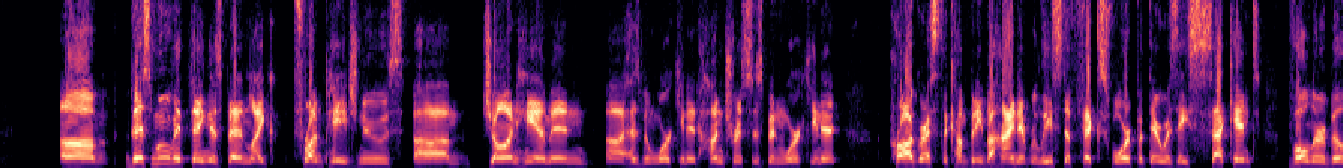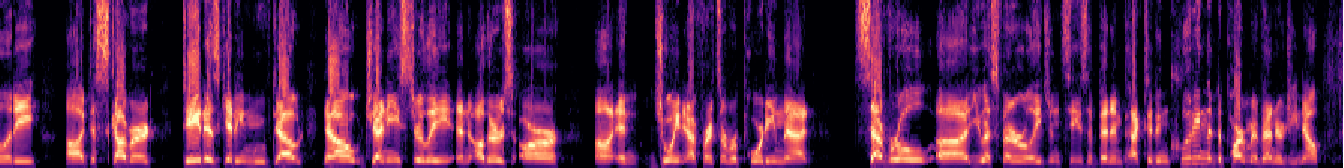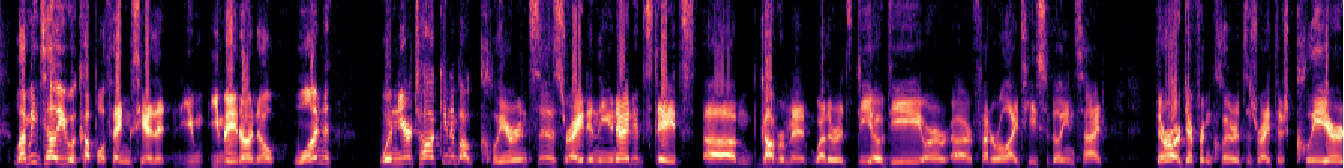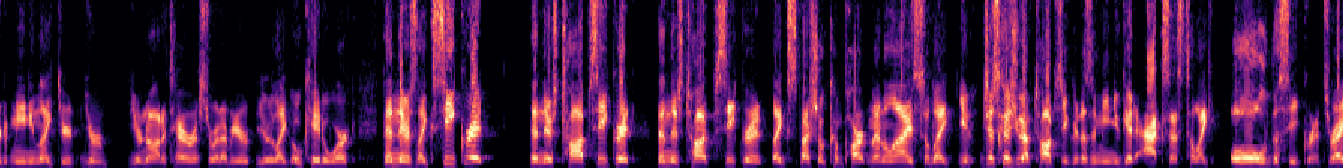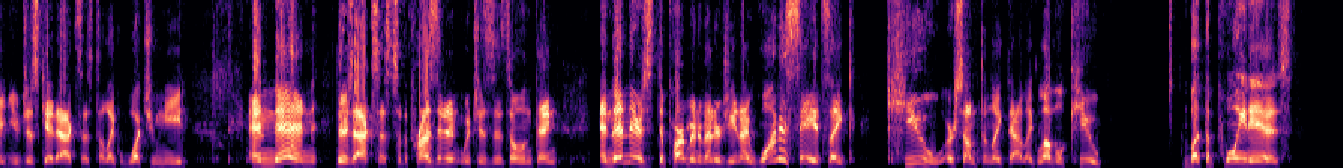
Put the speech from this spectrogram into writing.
um, this MOVEit thing has been like front page news. Um, John Hammond uh, has been working it. Huntress has been working it. Progress, the company behind it, released a fix for it, but there was a second vulnerability uh, discovered. Data is getting moved out. Now, Jen Easterly and others are, uh, in joint efforts, are reporting that several uh, U.S. federal agencies have been impacted, including the Department of Energy. Now, let me tell you a couple things here that you, you may not know. One, when you're talking about clearances, right, in the United States um, government, whether it's DoD or, or federal IT civilian side, there are different clearances, right? There's cleared, meaning like you're you're you're not a terrorist or whatever. You're you're like okay to work. Then there's like secret. Then there's top secret. Then there's top secret, like special compartmentalized. So like, you, just because you have top secret doesn't mean you get access to like all the secrets, right? You just get access to like what you need. And then there's access to the president, which is its own thing. And then there's Department of Energy, and I want to say it's like Q or something like that, like level Q. But the point is,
